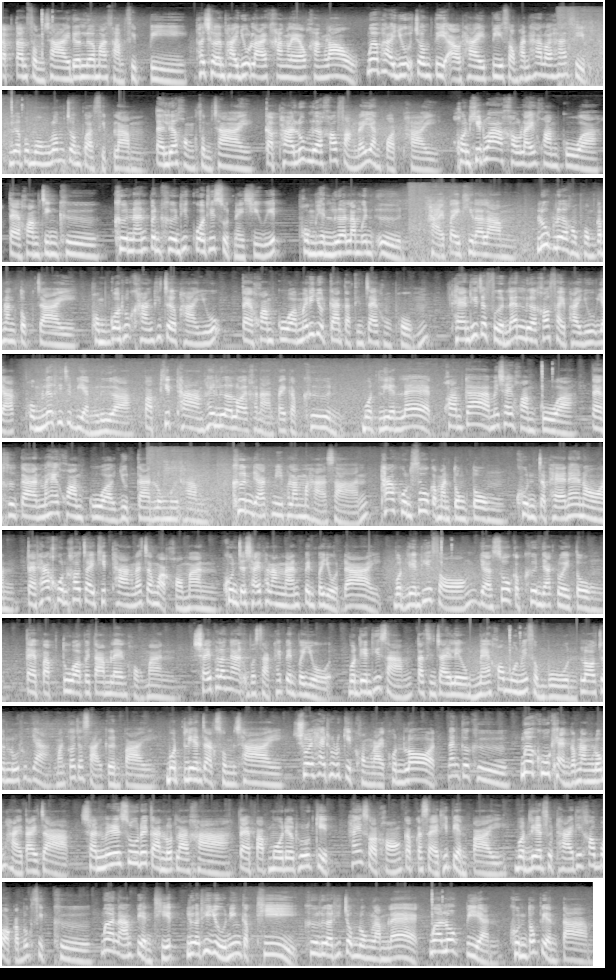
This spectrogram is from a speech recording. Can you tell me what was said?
กับตันสมชายเดินเรือมา 30 ปีเผชิญพายุร้ายครั้งแล้วครั้งเล่า เมื่อพายุโจมตีอ่าวไทยปี 2550 เรือประมงล่มจมกว่า 10 ลำ แต่เรือของสมชายกลับพาลูกเรือเข้าฝั่งได้อย่างปลอดภัย คนคิดว่าเขาไร้ความกลัว แต่ความจริงคือ คืนนั้นเป็นคืนที่กลัวที่สุดในชีวิต ผมเห็นเรือลำอื่นๆ หายไปทีละลำ ลูกเรือของผมกำลังตกใจ ผมกลัวทุกครั้งที่เจอพายุ แต่ความกลัวไม่ได้หยุดการตัดสินใจของผม ทนที่จะฝืนแล่นเรือเข้าใส่พายุยักษ์ ผมเลือกที่จะเบี่ยงเรือ ปรับทิศทางให้เรือลอยขนานไปกับคลื่น บทเรียนแรก ความกล้าไม่ใช่ความกลัว แต่คือการไม่ให้ความกลัวหยุดการลงมือทำคลื่นยักษ์มีพลังมหาศาล ถ้าคุณสู้กับมันตรงๆ คุณจะแพ้แน่นอน แต่ถ้าคุณเข้าใจทิศทางและจังหวะของมัน คุณจะใช้พลังนั้นเป็นประโยชน์ได้ บทเรียนที่สองอย่าสู้กับคลื่นยักษ์โดยตรง แต่ปรับตัวไปตามแรงของมัน ใช้พลังงานอุปสรรคให้เป็นประโยชน์ บทเรียนที่ 3 ตัดสินใจเร็ว แม้ข้อมูลไม่สมบูรณ์ รอจนรู้ทุกอย่างมันก็จะสายเกินไป บทเรียนจากสมชาย ช่วยให้ธุรกิจของหลายคนรอด นั่นก็คือ เมื่อคู่แข่งกำลังล้มหายตายจาก ฉันไม่ได้สู้ด้วยการลดราคา แต่ปรับโมเดลธุรกิจให้สอดคล้องกับกระแสที่เปลี่ยนไป บทเรียนสุดท้ายที่เขาบอกกับลูกศิษย์คือ เมื่อน้ำเปลี่ยนทิศ เรือที่อยู่นิ่งกับที่ คือเรือที่จมลงลำแรก เมื่อโลกเปลี่ยน คุณต้องเปลี่ยนตาม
